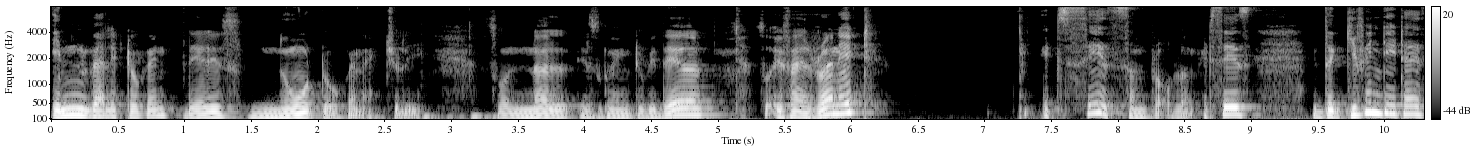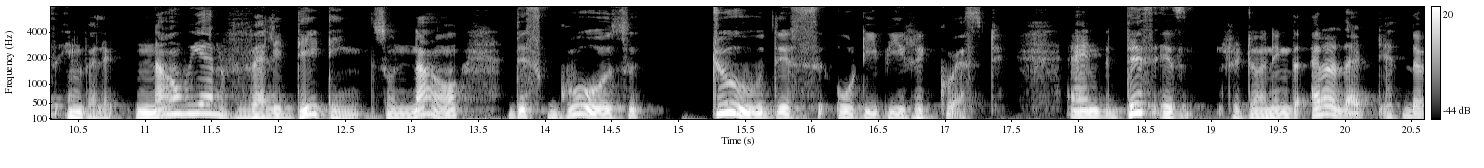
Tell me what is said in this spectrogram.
invalid token. There is no token actually. So null is going to be there. So if I run it it says some problem. It says the given data is invalid. Now we are validating. So now this goes to this OTP request and this is returning the error that the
